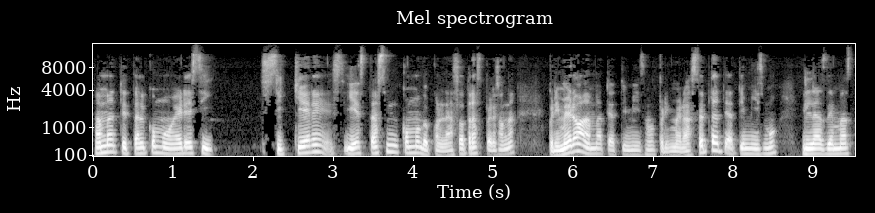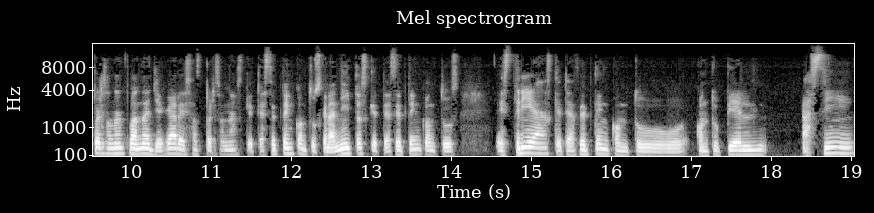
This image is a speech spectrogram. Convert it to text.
Ámate tal como eres y si quieres y estás incómodo con las otras personas, primero ámate a ti mismo, primero acéptate a ti mismo y las demás personas van a llegar, esas personas que te acepten con tus granitos, que te acepten con tus estrías, que te acepten con tu, con tu piel así,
